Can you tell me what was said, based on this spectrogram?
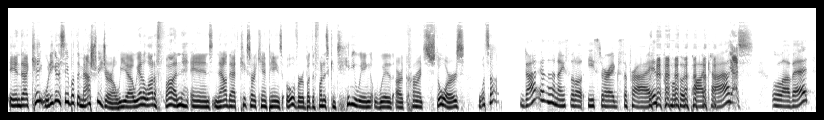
And uh, Kate, what are you going to say about the Mastery Journal? We uh, we had a lot of fun, and now that Kickstarter campaign's over, but the fun is continuing with our current stores. What's up? That is a nice little Easter egg surprise. Promo code podcast. Yes. Love it.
